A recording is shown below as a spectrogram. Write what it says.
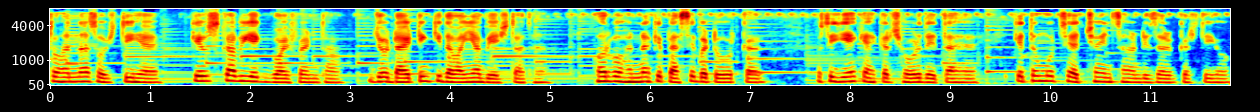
तो हन्ना सोचती है कि उसका भी एक बॉयफ्रेंड था, जो डाइटिंग की दवाइयाँ बेचता था। और वो हन्ना के पैसे बटोर कर उसे यह कहकर छोड़ देता है कि तुम मुझसे अच्छा इंसान डिज़र्व करती हो।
